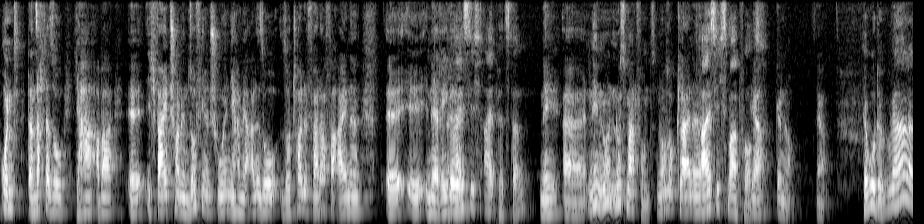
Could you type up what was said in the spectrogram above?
Und dann sagt er so, ja, aber äh, ich war jetzt schon in so vielen Schulen, die haben ja alle so, so tolle Fördervereine äh, in der Regel. 30 iPads dann? Nee, äh, nee nur, nur Smartphones, nur so kleine. 30 Smartphones? Ja, genau. Ja. Gut, ja,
